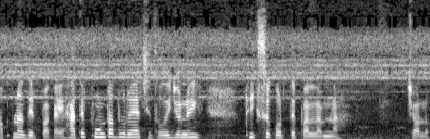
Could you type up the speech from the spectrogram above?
আপনাদের পাকায়। হাতে ফোনটা ধরে আছে, তো ওই জন্যই ঠিকসে করতে পারলাম না। চলো।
